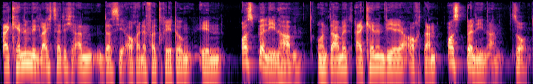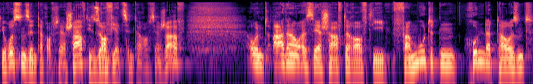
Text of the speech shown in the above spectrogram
erkennen wir gleichzeitig an, dass sie auch eine Vertretung in Ostberlin haben. Und damit erkennen wir ja auch dann Ostberlin an. So, die Russen sind darauf sehr scharf, die Sowjets sind darauf sehr scharf. Und Adenauer ist sehr scharf darauf, die vermuteten 100.000,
